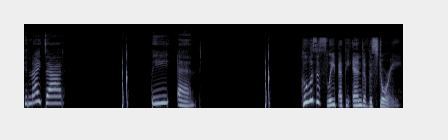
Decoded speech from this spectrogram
Good night, Dad. The end. Who was asleep at the end of the story?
